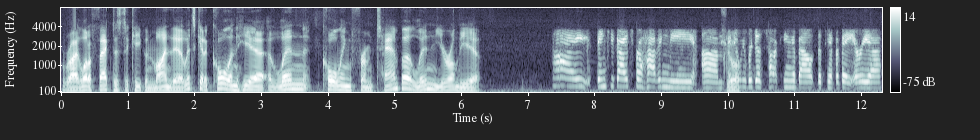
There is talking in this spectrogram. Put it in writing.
Right, a lot of factors to keep in mind there. Let's get a call in here. Lynn calling from Tampa. Lynn, you're on the air. Hi, thank you guys for having me. Um, Sure. I know we were just talking about the Tampa Bay area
